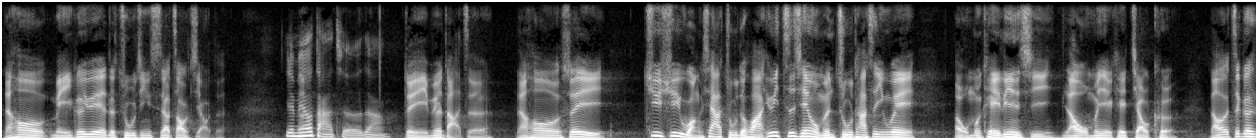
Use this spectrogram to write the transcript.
然后每一个月的租金是要照缴的。也没有打折这样。对，也没有打折。然后，所以继续往下租的话，因为之前我们租它是因为呃我们可以练习，然后我们也可以教课，然后这个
